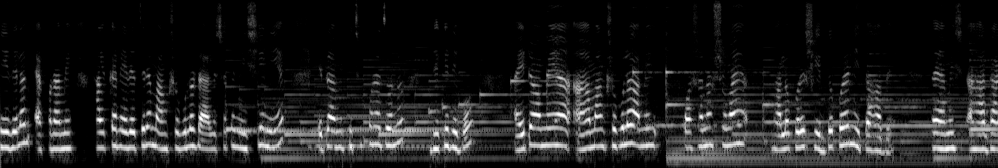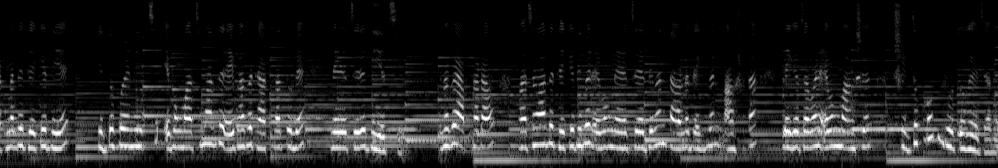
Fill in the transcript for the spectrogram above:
দিয়ে দিলাম। এখন আমি হালকা নেড়ে চেড়ে মাংসগুলো ডালের সাথে মিশিয়ে নিয়ে, এটা আমি কিছুক্ষণের জন্য ঢেকে দিব। এটা আমি মাংসগুলো আমি কষানোর সময় ভালো করে সিদ্ধ করে নিতে হবে। তাই আমি ঢাকনা দিয়ে ঢেকে দিয়ে সিদ্ধ করে নিচ্ছি এবং মাঝে মাঝে এইভাবে ঢাকনা তুলে নেড়ে চেড়ে দিয়েছি। এভাবে আপনারাও মাঝে মাঝে ঢেকে দিবেন এবং নেড়ে চেড়ে দেবেন, তাহলে দেখবেন মাংসটা লেগে যাবে না এবং মাংসের সিদ্ধ খুব দ্রুত হয়ে যাবে।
